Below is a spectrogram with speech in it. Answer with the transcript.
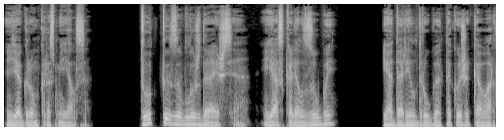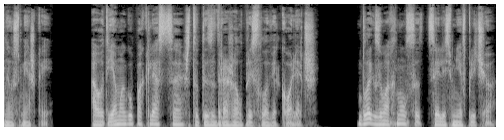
Я громко рассмеялся. «Тут ты заблуждаешься». Я скалил зубы и одарил друга такой же коварной усмешкой. «А вот я могу поклясться, что ты задрожал при слове «колледж». Блэк замахнулся, целясь мне в плечо.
